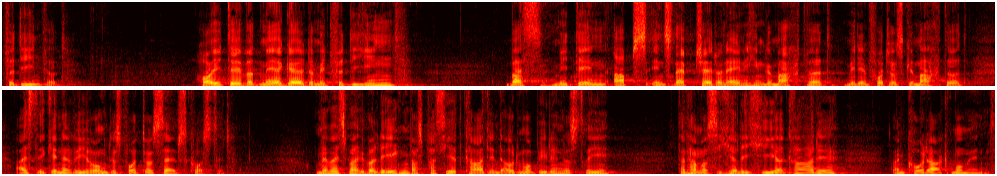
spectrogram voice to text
verdient wird. Heute wird mehr Geld damit verdient, was mit den Apps in Snapchat und Ähnlichem gemacht wird, mit den Fotos gemacht wird, als die Generierung des Fotos selbst kostet. Und wenn wir jetzt mal überlegen, was passiert gerade in der Automobilindustrie, dann haben wir sicherlich hier gerade einen Kodak-Moment.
